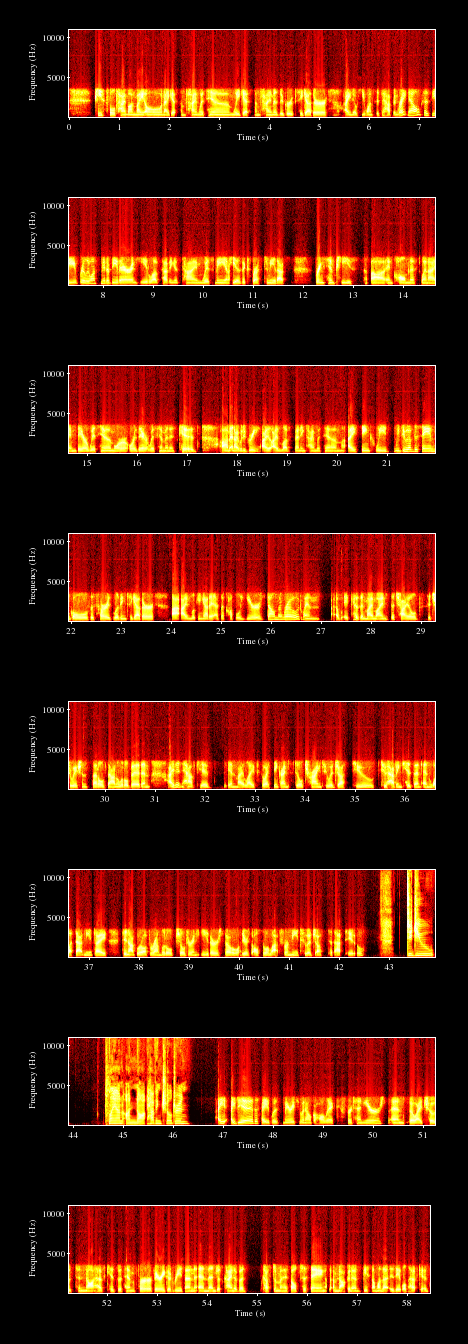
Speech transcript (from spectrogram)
peaceful time on my own. I get some time with him. We get some time as a group together. I know he wants it to happen right now because he really wants me to be there and he loves having his time with me. And he has expressed to me that brings him peace uh, and calmness when I'm there with him or, or there with him and his kids. Um, and I would agree. I, I love spending time with him. I think we, we do have the same goals as far as living together. I'm looking at it as a couple years down the road when Uh, because in my mind the child situation settles down a little bit and i didn't have kids in my life so i think i'm still trying to adjust to to having kids and, and what that means i did not grow up around little children either so there's also a lot for me to adjust to that too did you plan on not having children I, I did. I was married to an alcoholic for 10 years. And so I chose to not have kids with him for a very good reason. And then just kind of a accustom myself to saying I'm not going to be someone that is able to have kids.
